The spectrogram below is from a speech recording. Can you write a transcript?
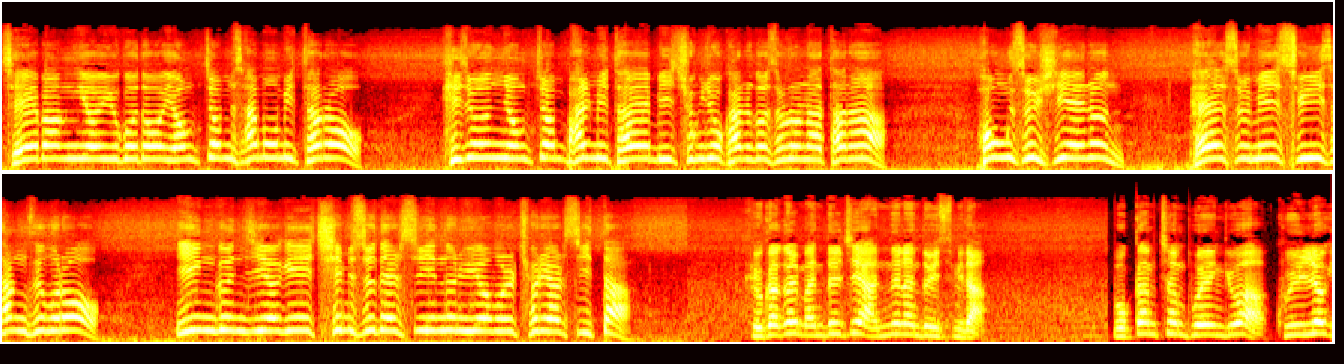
제방 여유고도 0.35m로 기존 0.8m에 미충족하는 것으로 나타나 홍수 시에는 배수 및 수위 상승으로 인근 지역이 침수될 수 있는 위험을 초래할 수 있다. 교각을 만들지 않는 한도 있습니다. 목감천 보행교와 916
